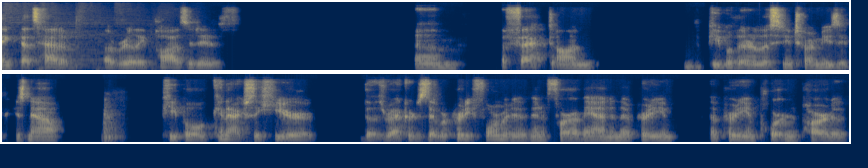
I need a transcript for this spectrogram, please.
Think that's had a, a really positive um, effect on the people that are listening to our music because now people can actually hear those records that were pretty formative in, for our band and they're pretty a pretty important part of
